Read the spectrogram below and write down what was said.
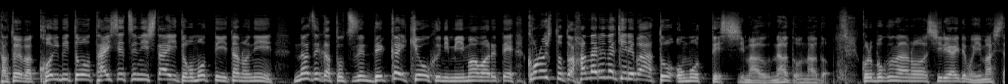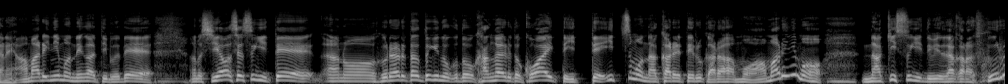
例えば恋人を大切にしたいと思っていたのになぜか突然でっかい恐怖に見舞われてこの人と離れなければと思ってしまうなどなどこれ僕のあの知り合いでもいましたねあまりにもネガティブであの幸せすぎてあの振られた時のことを考えると怖いって言っていつも泣かれてるからもうあまりにも泣きすぎてだから振る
